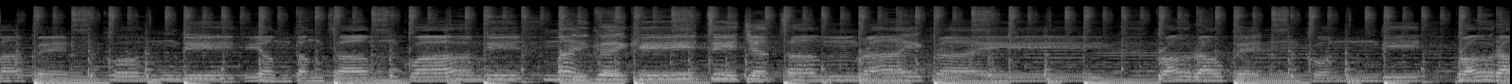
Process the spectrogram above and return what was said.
มาเป็นคนดีย่อมต้องทำความดี ไม่เคยคิดที่จะทำร้ายใคร เพราะเราเป็นคนดี เพราะเรา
